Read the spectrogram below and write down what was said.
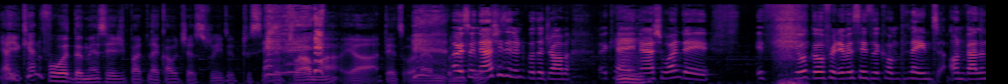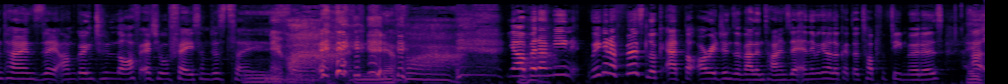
yeah, you can forward the message, but like I'll just read it to see the drama. yeah, that's all I'm gonna oh, so do. Nash is in it for the drama. Okay, Mm. Nash. One day, if your girlfriend ever sends a complaint on Valentine's Day, I'm going to laugh at your face. I'm just saying. Never, never. Yeah, but I mean, we're gonna first look at the origins of Valentine's Day, and then we're gonna look at the top 15 murders. Uh,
